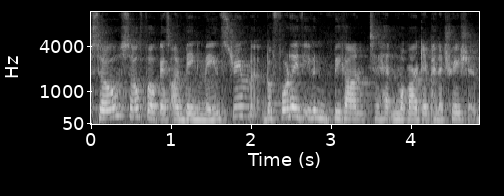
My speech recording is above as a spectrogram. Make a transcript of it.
so, so focused on being mainstream before they've even begun to hit market penetration.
